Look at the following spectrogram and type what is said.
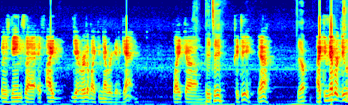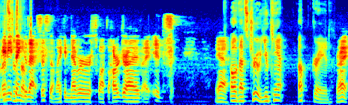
there's games that if I get rid of, I can never get again. Like um, PT. PT. Yeah. Yep. I can never do So anything a- to that system. I can never swap the hard drive. I, it's yeah, Oh, that's true. You can't upgrade. right.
